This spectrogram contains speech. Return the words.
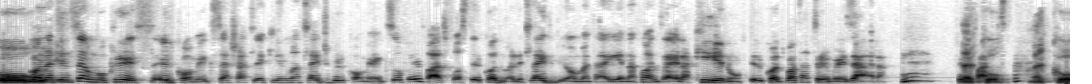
U konna tinsemmu Chris il-komiks, għax għat jien ma tlajġ bil-komiks, u fil-fat fost il-kodba li tlajt bihom meta jiena kontra era kienu il-kodba ta' Trevor Zara. Ekku, ekku,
